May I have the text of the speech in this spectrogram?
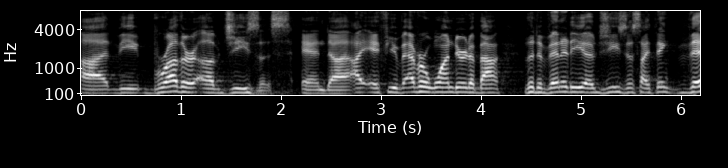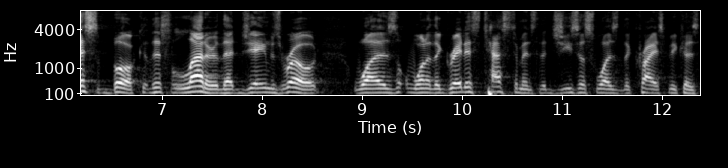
uh, the brother of Jesus. And uh, if you've ever wondered about the divinity of Jesus, I think this book, this letter that James wrote, was one of the greatest testaments that Jesus was the Christ because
